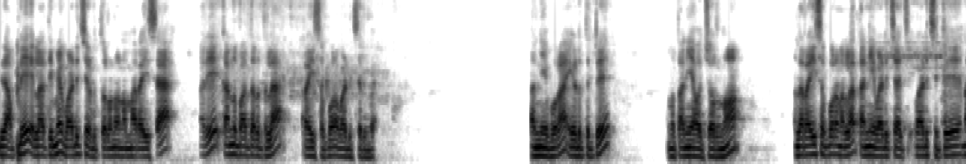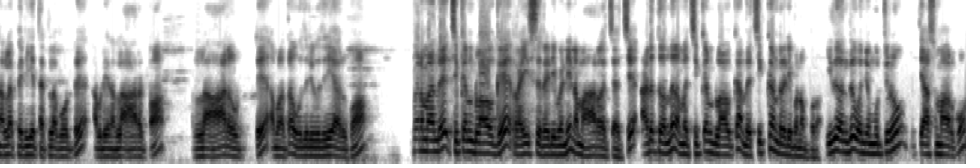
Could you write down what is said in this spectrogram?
இது அப்படியே எல்லாத்தையுமே வடித்து எடுத்துடணும் நம்ம ரைஸை மாதிரி கண்ணு பாத்திரத்தில் ரைஸை பூரா வடிச்சிருங்க. தண்ணியை பூரா எடுத்துட்டு நம்ம தனியாக வச்சிடணும். அந்த ரைஸை பூரா நல்லா தண்ணி வடிச்சாச்சு வடிச்சிட்டு நல்லா பெரிய தட்டில் போட்டு அப்படியே நல்லா ஆறட்டும். நல்லா ஆற விட்டு அப்புறம் தான் உதிரி உதிரியாக இருக்கும். இப்போ நம்ம வந்து சிக்கன் புலாவுக்கு ரைஸ் ரெடி பண்ணி நம்ம ஆற வச்சாச்சு. அடுத்து வந்து நம்ம சிக்கன் புலாவுக்கு அந்த சிக்கன் ரெடி பண்ண போகிறோம் இது வந்து கொஞ்சம் முற்றிலும் வித்தியாசமாக இருக்கும்.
